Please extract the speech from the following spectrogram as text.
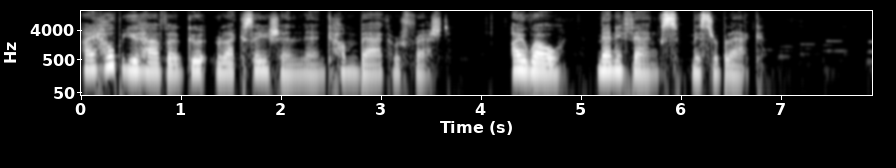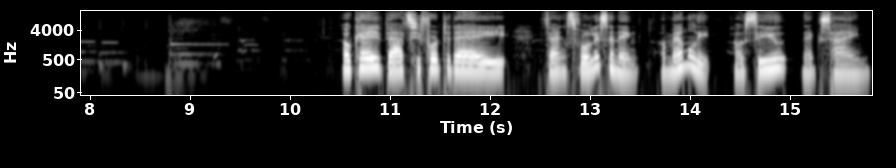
I hope you have a good relaxation and come back refreshed. I will. Many thanks, Mr. Black. Okay, that's it for today. Thanks for listening. I'm Emily. I'll see you next time.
